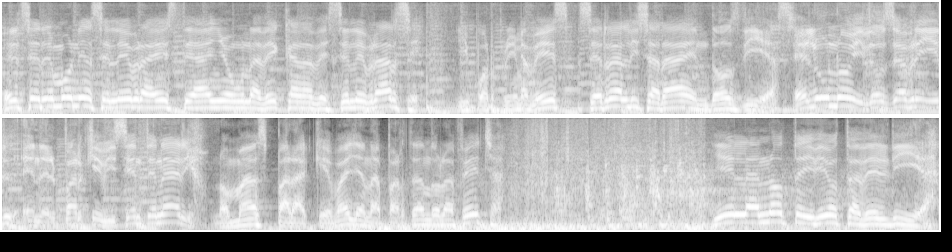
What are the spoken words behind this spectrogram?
El ceremonia celebra este año una década de celebrarse y por primera vez se realizará en dos días, el 1 y 2 de abril en el Parque Bicentenario, nomás para que vayan apartando la fecha. Y en la nota idiota del día.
